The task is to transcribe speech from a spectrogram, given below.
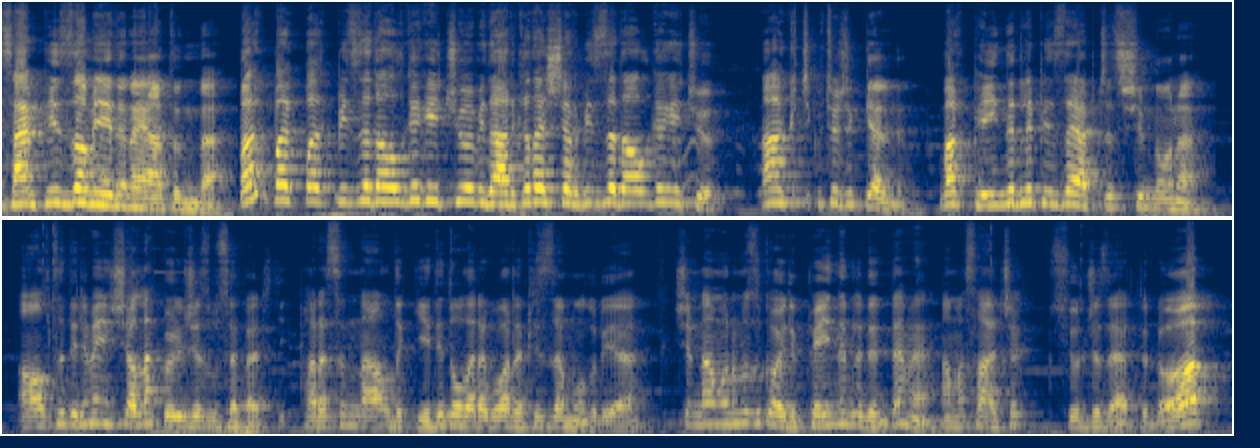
sen pizza mı yedin hayatında? Bak bak bak bizde dalga geçiyor bir de arkadaşlar bizde dalga geçiyor. Aa küçük bir çocuk geldi. Bak peynirli pizza yapacağız şimdi ona. 6 dilime inşallah böleceğiz bu sefer. Parasını da aldık. 7 dolara bu arada pizza mı olur ya? Şimdi hamurumuzu koyduk. Peynirli dedi değil mi? Ama salça süreceğiz her türlü. Hop!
